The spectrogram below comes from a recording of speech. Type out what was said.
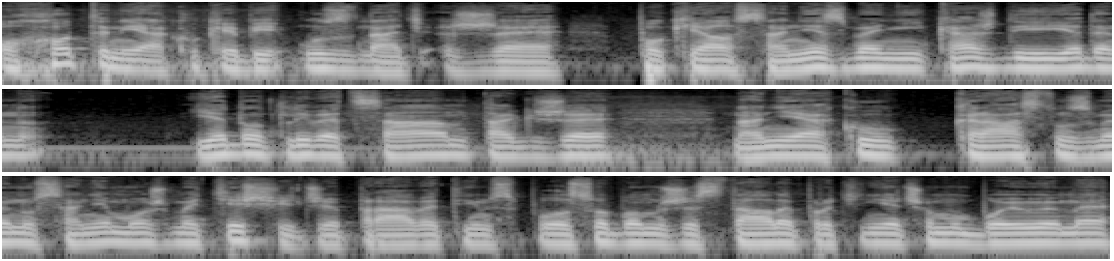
ochotní ako keby uznať, že pokiaľ sa nezmení každý jeden jednotlivec sám, takže na nejakú krásnu zmenu sa nemôžeme tešiť, že práve tým spôsobom, že stále proti niečomu bojujeme,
